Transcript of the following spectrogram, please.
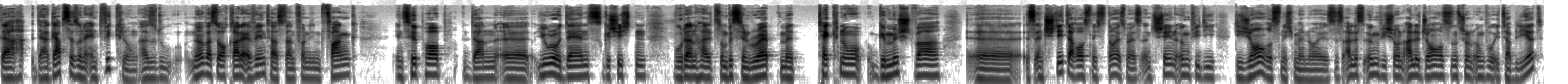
da, da gab es ja so eine Entwicklung. Also du, ne, was du auch gerade erwähnt hast, dann von dem Funk ins Hip-Hop, dann äh, Eurodance-Geschichten, wo dann halt so ein bisschen Rap mit Techno gemischt war. Äh, es entsteht daraus nichts Neues mehr. Es entstehen irgendwie die, die Genres nicht mehr neu. Es ist alles irgendwie schon, alle Genres sind schon irgendwo etabliert.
